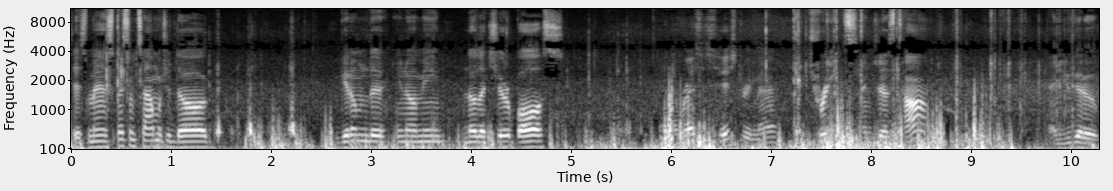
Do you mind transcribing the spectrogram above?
Just, man, spend some time with your dog. Get them to, you know what I mean, know that you're a boss. And the rest is history, man. Treats and just time. And you get a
